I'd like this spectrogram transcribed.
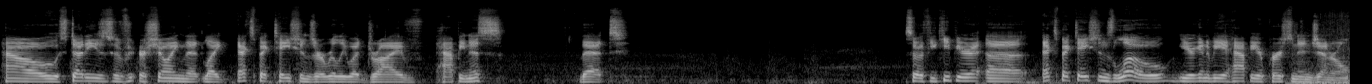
how studies are showing that like expectations are really what drive happiness. That so if you keep your uh, expectations low you're going to be a happier person in general.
